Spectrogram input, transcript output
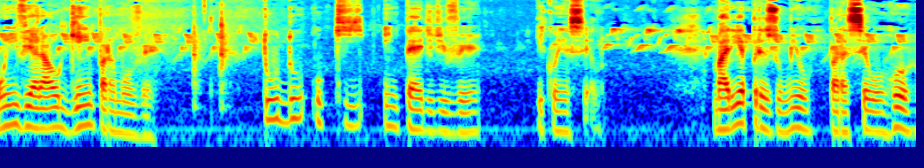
ou enviará alguém para mover tudo o que impede de ver e conhecê-lo. Maria presumiu, para seu horror,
